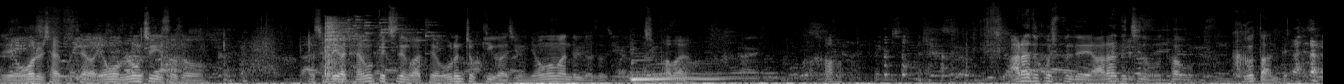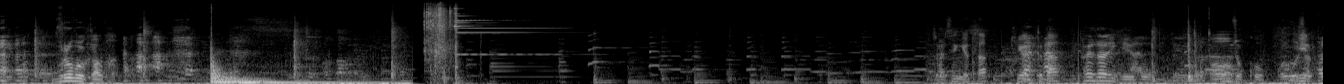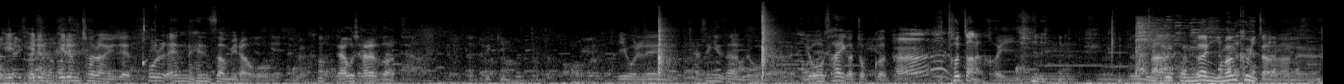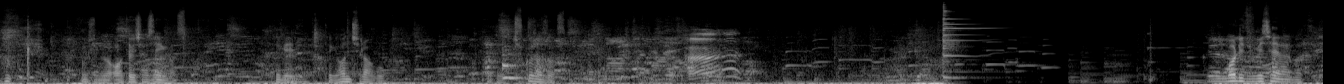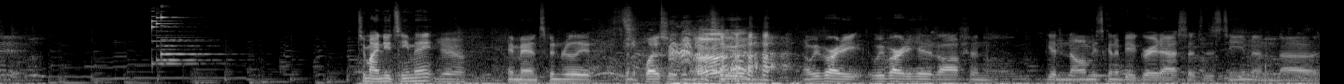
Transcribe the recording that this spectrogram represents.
영어를 잘 못해요. 영어 울렁증이 있어서 자리가 잘못 배치된 것 같아요. 오른쪽 귀가 지금 영어만 들려서 지금 지금 봐봐요. 아, 알아듣고 싶은데 알아듣지도 못하고 그것도 안 돼. 물어볼까 봐. 잘생겼다? 키가 크다? 팔다리 길고 어. 너무 좋고 얼굴 이, 싹 이, 이름, 이름처럼 이제 톨 앤 핸섬이라고 야구 잘할 것 같아 느낌 이 원래 잘생긴 사람들 보면 요 사이가 좁거든 붙었잖아 거의 나는 공간이 이만큼 있잖아 나는 지금 어 되게 잘생긴 것 같습니다. 되게 되게 헌칠하고 되게 축구 선수 같습니다. 머리 두 개 차이 나는 것 같아. To my new teammate, Yeah. hey man, it's been really it's been a pleasure to meet you. And, uh, we've already we've already hit it off and getting to know him. He's going to be a great asset to this team, and uh,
